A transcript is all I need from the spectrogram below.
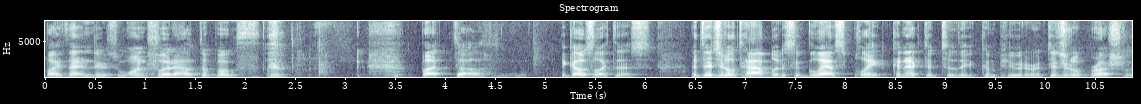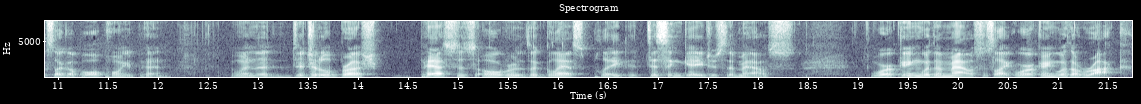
By then, there's one foot out the booth. but uh, it goes like this A digital tablet is a glass plate connected to the computer, a digital brush looks like a ballpoint pen. When the digital brush passes over the glass plate, it disengages the mouse. Working with a mouse is like working with a rock.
